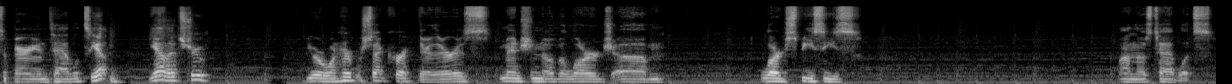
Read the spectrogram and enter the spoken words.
Sumerian tablets. Yep. Yeah, that's true. You are 100% correct there. There is mention of a large, um, large species on those tablets.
